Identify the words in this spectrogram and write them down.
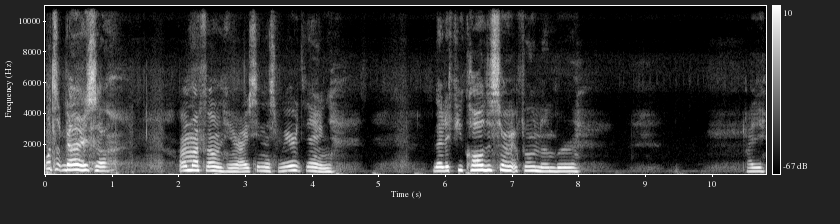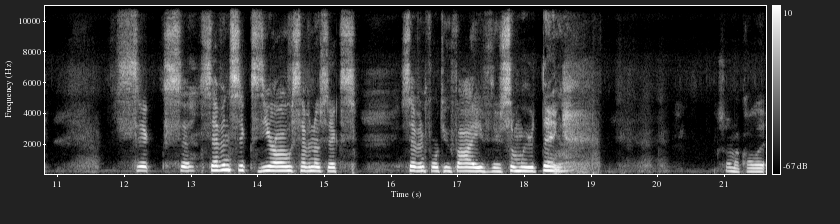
What's up, guys? So, on my phone here, I seen this weird thing that if you call the certain phone number, I six seven six zero seven zero six seven four two five. There's some weird thing. So I'm gonna call it.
